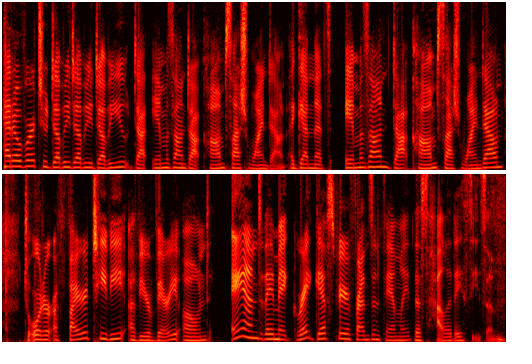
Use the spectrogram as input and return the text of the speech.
head over to www.amazon.com slash whinedown. Again, that's amazon.com slash whinedown to order a Fire TV of your very own. And they make great gifts for your friends and family this holiday season.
